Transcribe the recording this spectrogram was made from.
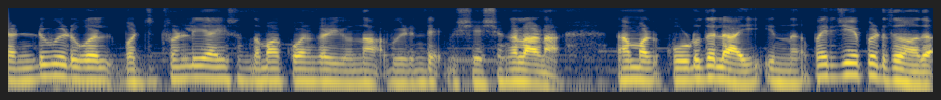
രണ്ട് വീടുകൾ ബഡ്ജറ്റ് ഫ്രണ്ട്ലിയായി സ്വന്തമാക്കുവാൻ കഴിയുന്ന വീടിന്റെ വിശേഷങ്ങളാണ്. നമ്മൾ കൂടുതലായി ഇന്ന് പരിചയപ്പെടുത്തുന്നത്.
